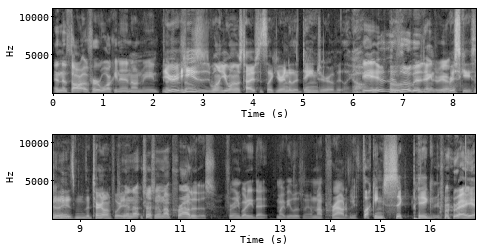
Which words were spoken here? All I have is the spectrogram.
and the thought of her walking in on me. You're he's one. You're one of those types. that's like you're into the danger of it. Like oh, yeah, it, there's a little bit of danger, yeah. risky. So Mhm. it's the turn on for you. And uh, trust me, I'm not proud of this. For anybody that might be listening, I'm not proud of you it. fucking sick pig. right, yeah.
